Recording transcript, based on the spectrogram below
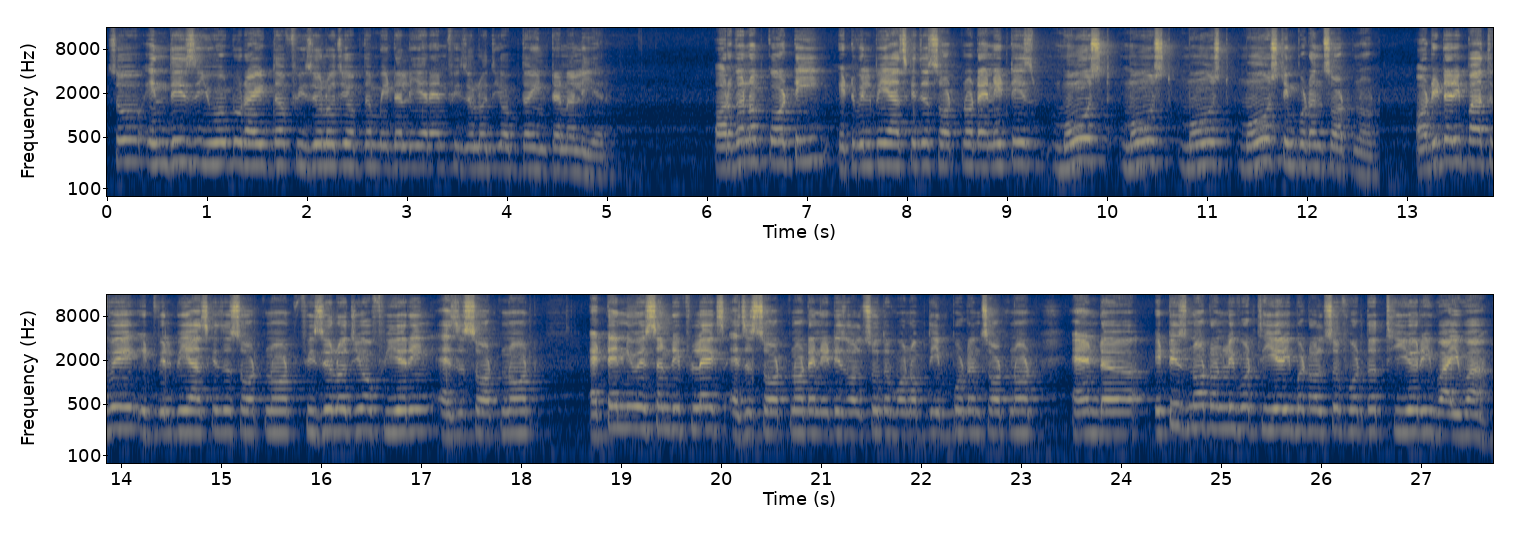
so in this you have to write the physiology of the middle ear and physiology of the internal ear organ of Corti it will be asked as a short note and it is most most most most important short note. Auditory pathway it will be asked as a short note. Physiology of hearing as a short note. Attenuation reflex as a short note and it is also the one of the important short note. And uh, it is not only for theory but also for the theory viva.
